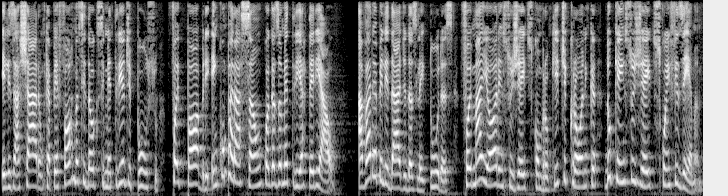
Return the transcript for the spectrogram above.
Eles acharam que a performance da oximetria de pulso foi pobre em comparação com a gasometria arterial. A variabilidade das leituras foi maior em sujeitos com bronquite crônica do que em sujeitos com enfisema.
